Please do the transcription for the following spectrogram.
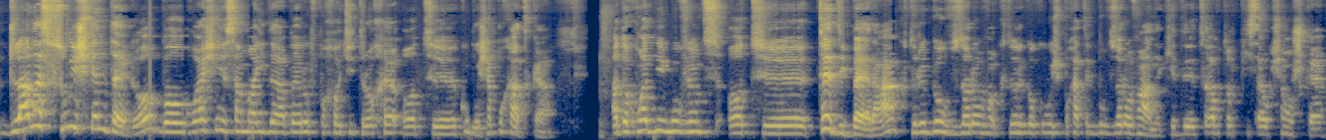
Dla nas w sumie świętego, bo właśnie sama idea Berów pochodzi trochę od Kubusia Puchatka a dokładniej mówiąc od y, Teddy Bera, który był wzorowa- którego kogoś bohater był wzorowany. Kiedy to autor pisał książkę,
